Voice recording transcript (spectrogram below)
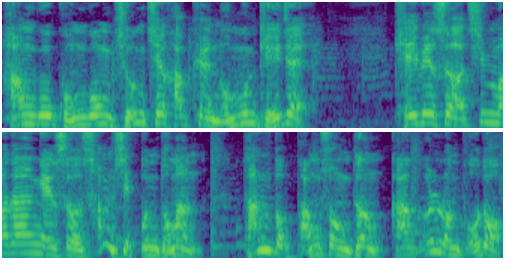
한국공공정책학회 논문 게재, KBS 아침마당에서 30분 동안 단독 방송 등 각 언론 보도,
